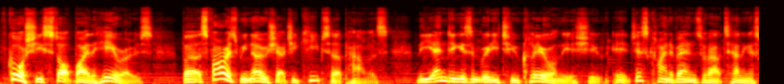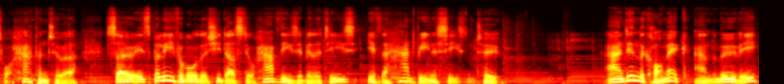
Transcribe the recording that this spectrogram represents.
Of course, she's stopped by the heroes, but as far as we know, she actually keeps her powers. The ending isn't really too clear on the issue, it just kind of ends without telling us what happened to her, so it's believable that she does still have these abilities if there had been a season 2. And in the comic and the movie,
